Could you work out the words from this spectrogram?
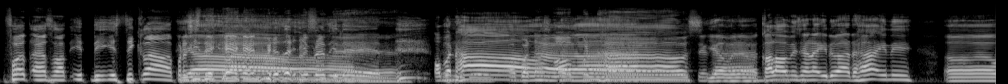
vote uh, sholat id di Istiqlal presiden Ya. biasanya presiden. Open house. Open house. Open house. ya Iya kan? benar. Kalau misalnya Idul Adha ini eh,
